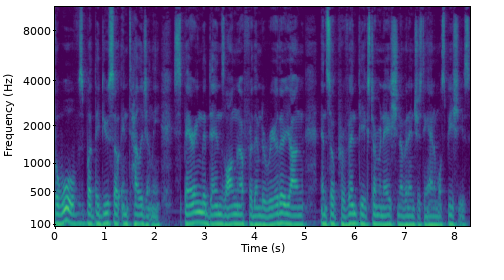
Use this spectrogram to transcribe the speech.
the wolves, but they do so intelligently, sparing the dens long enough for them to rear their young and so prevent the extermination of an interesting animal species.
